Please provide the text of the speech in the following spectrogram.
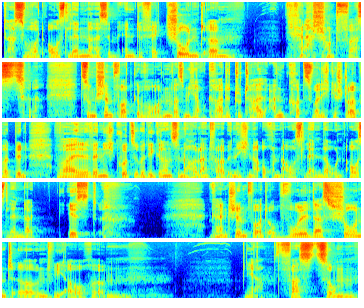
das Wort Ausländer ist im Endeffekt schon ähm, ja schon fast zum Schimpfwort geworden, was mich auch gerade total ankotzt, weil ich gestolpert bin, weil wenn ich kurz über die Grenze nach Holland fahre, bin ich auch ein Ausländer und Ausländer ist kein Schimpfwort, obwohl das schon irgendwie auch ähm, ja fast zum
